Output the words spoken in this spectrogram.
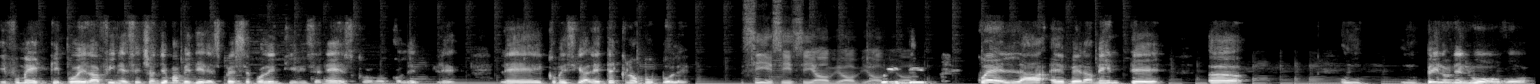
I fumetti, poi alla fine, se ci andiamo a vedere, spesso e volentieri se ne escono con le, le, le come si chiama, le tecnobubbole. Sì, sì, sì, ovvio, ovvio. Quindi ovvio. quella è veramente uh, un, un, pelo nell'uovo,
